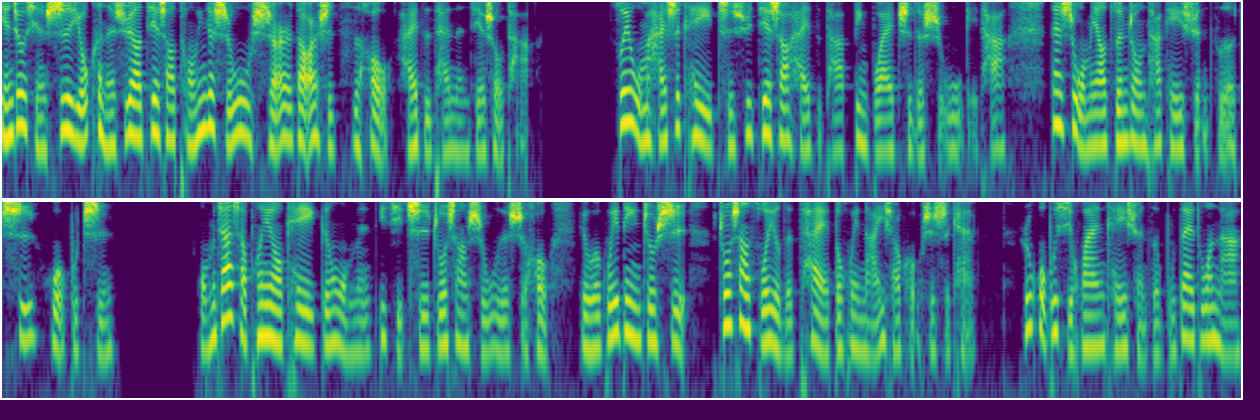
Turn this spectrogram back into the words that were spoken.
研究显示，有可能需要介绍同一个食物十二到二十次后，孩子才能接受它。所以，我们还是可以持续介绍孩子他并不爱吃的食物给他，但是我们要尊重他可以选择吃或不吃。我们家小朋友可以跟我们一起吃桌上食物的时候，有个规定就是桌上所有的菜都会拿一小口试试看。如果不喜欢，可以选择不再多拿；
